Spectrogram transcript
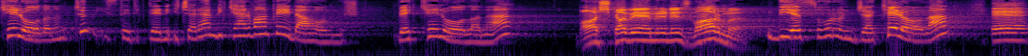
Keloğlan'ın tüm istediklerini içeren bir kervan peydah olmuş. Ve Keloğlan'a Başka bir emriniz var mı? diye sorunca Keloğlan Ee,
